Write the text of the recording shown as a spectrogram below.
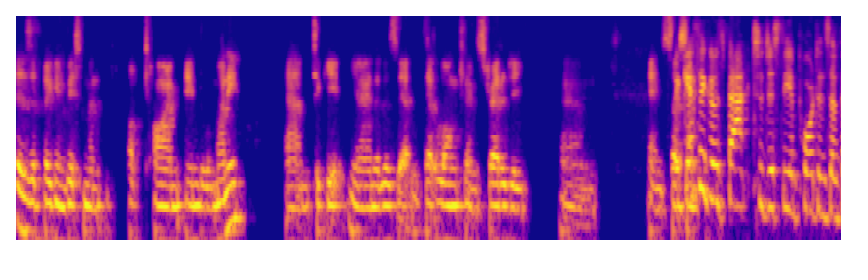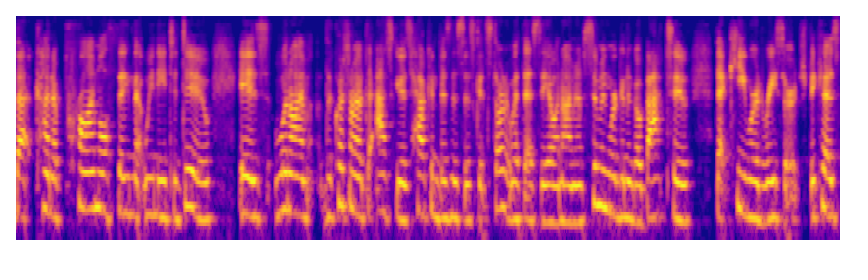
is a big investment of time and or money um, to get, you know, and it is that, that long term strategy. Um, and so I guess it goes back to just the importance of that kind of primal thing that we need to do is when I'm the question I have to ask you is how can businesses get started with SEO? And I'm assuming we're going to go back to that keyword research because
